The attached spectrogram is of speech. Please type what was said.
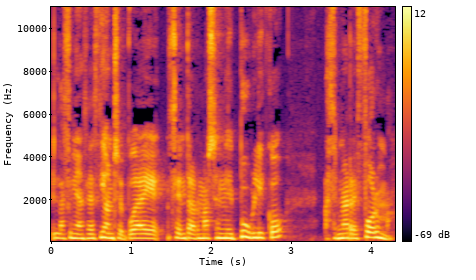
la financiación se pueda centrar más en el público, hacer una reforma.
